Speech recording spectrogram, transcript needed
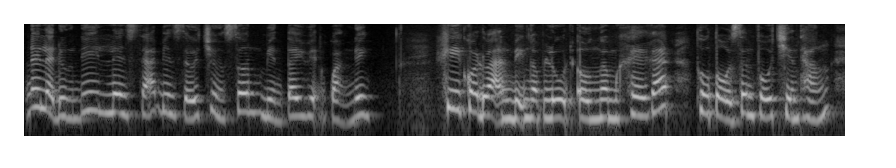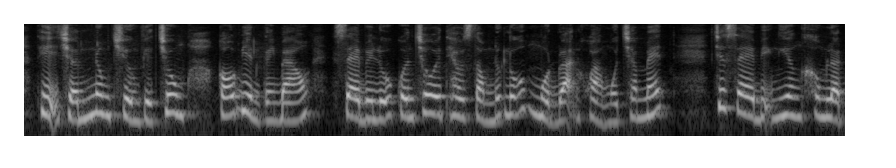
Đây là đường đi lên xã biên giới Trường Sơn, miền Tây huyện Quảng Ninh. Khi qua đoạn bị ngập lụt ở ngầm Khe Gát thuộc tổ dân phố Chiến Thắng, thị trấn Nông Trường Việt Trung, có biển cảnh báo xe bị lũ cuốn trôi theo dòng nước lũ một đoạn khoảng 100 mét. Chiếc xe bị nghiêng không lật,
